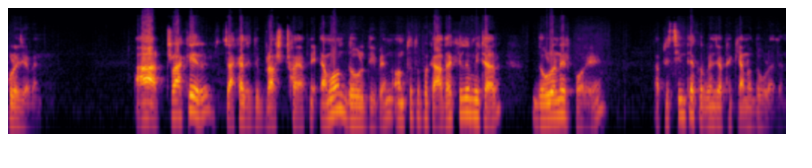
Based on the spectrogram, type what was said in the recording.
পড়ে যাবেন। আর ট্রাকের চাকা যদি ব্রাস্ট হয়, আপনি এমন দৌড় দিবেন অন্ততপক্ষে আধা কিলোমিটার দৌড়ানোর পরে আপনি চিন্তা করবেন যে আপনি কেন দৌড়ালেন।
